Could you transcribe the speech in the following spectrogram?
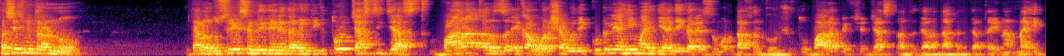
तसेच मित्रांनो त्याला दुसरी एक संधी देण्यात आली होती की तो जास्तीत जास्त बारा अर्ज एका वर्षामध्ये कुठल्याही माहिती अधिकाऱ्यासमोर दाखल करू शकतो. बारा पेक्षा जास्त अर्ज त्याला दाखल करता येणार नाहीत.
